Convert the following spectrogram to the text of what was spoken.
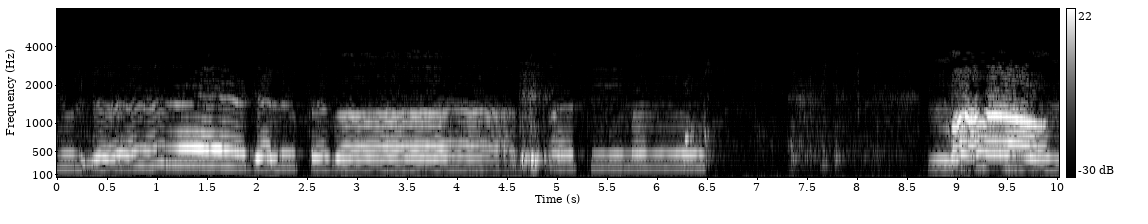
जुल जल प्रवाह अतिमन मामुलेत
